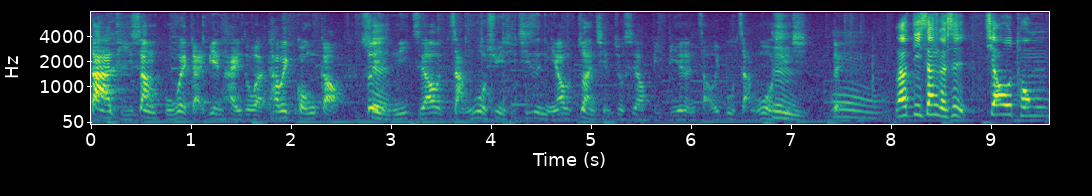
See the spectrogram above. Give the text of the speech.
大体上不会改变太多啊，它会公告。所以你只要掌握讯息，其实你要赚钱就是要比别人早一步掌握讯息。对，然后第三个是交通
